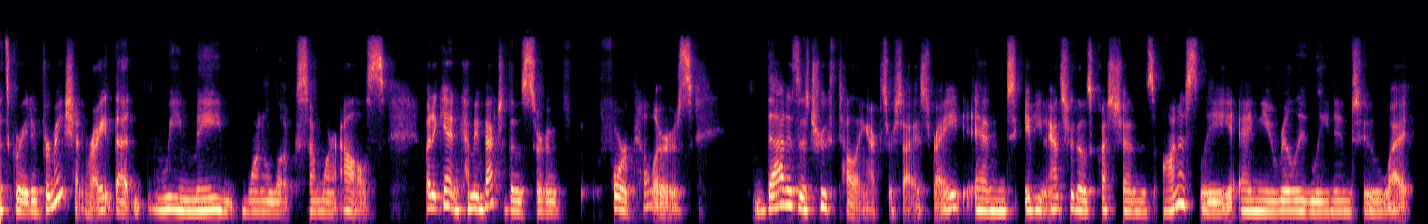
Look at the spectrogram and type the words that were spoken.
That's great information, right? That we may want to look somewhere else. But again, coming back to those sort of four pillars, that is a truth telling exercise, right? And if you answer those questions honestly and you really lean into what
